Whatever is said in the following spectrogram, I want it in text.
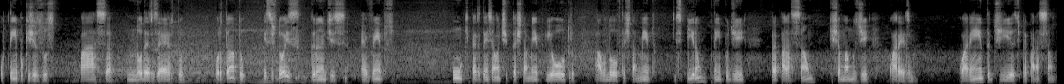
o tempo que Jesus passa no deserto. Portanto, esses dois grandes eventos, um que pertence ao Antigo Testamento e outro ao Novo Testamento, inspiram um tempo de preparação que chamamos de Quaresma. 40 dias de preparação.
